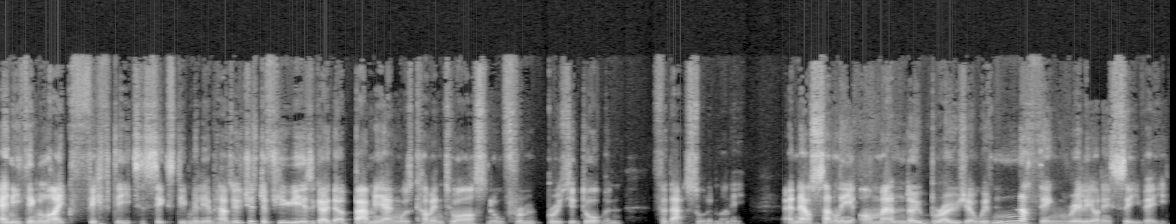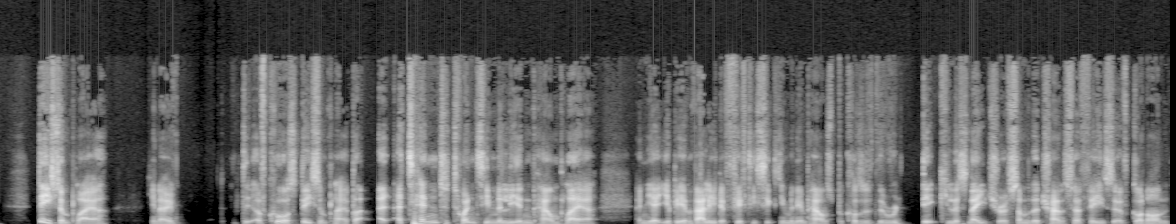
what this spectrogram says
anything like 50 to 60 million pounds? It was just a few years ago that Aubameyang was coming to Arsenal from Borussia Dortmund for that sort of money. And now suddenly Armando Broja with nothing really on his CV. Decent player, you know, of course, decent player, but a, a 10 to 20 million pound player and yet you're being valued at 50, 60 million pounds because of the ridiculous nature of some of the transfer fees that have gone on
